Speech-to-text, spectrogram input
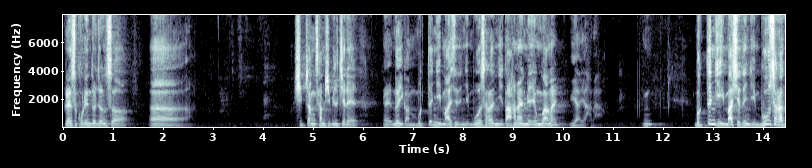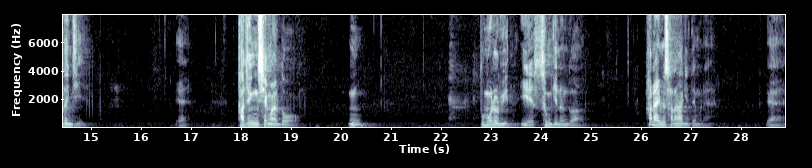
그래서 고린도전서 어, 10장 31절에 너희가 먹든지 마시든지 무엇을 하든지 다 하나님의 영광을 위하여 하라. 응? 먹든지 마시든지 무엇을 하든지 예. 가정 생활도 응? 부모를 위- 위해 섬기는 것 하나님을 사랑하기 때문에 예.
